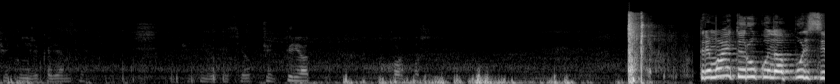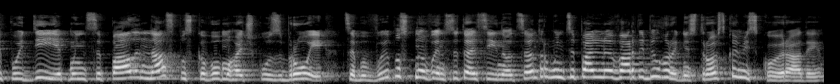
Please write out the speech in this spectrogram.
Чуть ниже коленки. Чуть ниже присел. Чуть вперед. Корпус. Тримайте руку на пульсі подій, як муніципали на спусковому гачку зброї. Це був випуск новин ситуаційного центру муніципальної варти Білгородністровської міської ради.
